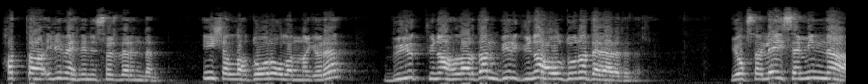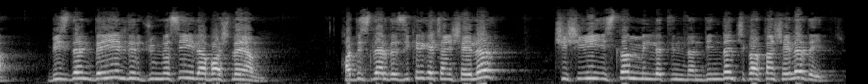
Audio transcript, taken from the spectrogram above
hatta ilim ehlinin sözlerinden inşallah doğru olanına göre büyük günahlardan bir günah olduğuna delalet eder. Yoksa leyse minna bizden değildir cümlesiyle başlayan hadislerde zikri geçen şeyler kişiyi İslam milletinden, dinden çıkartan şeyler değildir.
